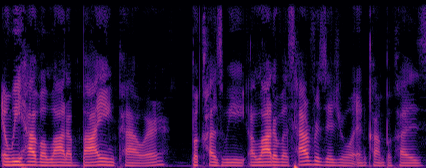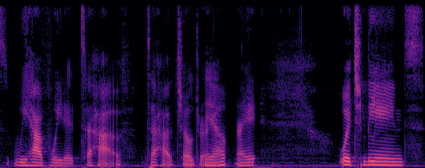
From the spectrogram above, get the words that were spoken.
And we have a lot of buying power because we, a lot of us have residual income because we have waited to have, to have children. Yep. Right. Which means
